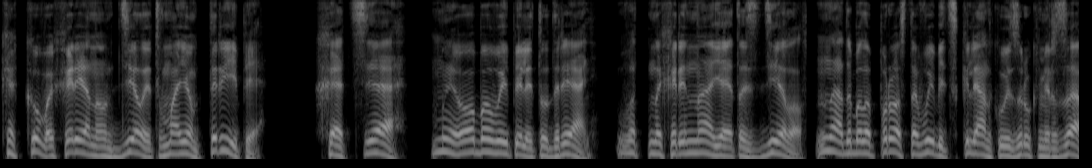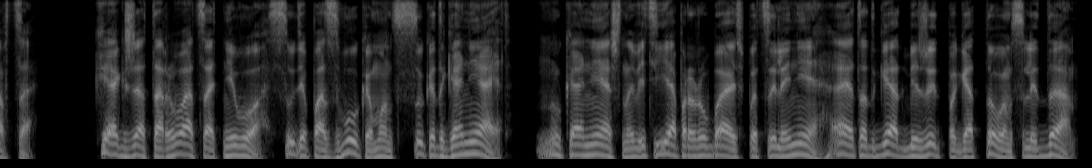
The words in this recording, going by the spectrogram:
Какого хрена он делает в моем трипе? Хотя мы оба выпили ту дрянь. Вот нахрена я это сделал? Надо было просто выбить склянку из рук мерзавца. Как же оторваться от него? Судя по звукам, он, сука, догоняет. Ну, конечно, ведь я прорубаюсь по целине, а этот гад бежит по готовым следам.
